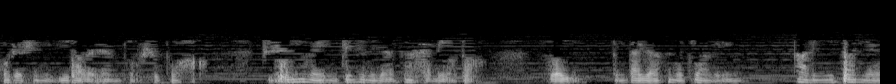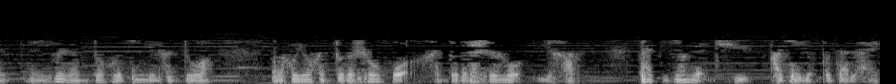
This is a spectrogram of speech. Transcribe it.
或者是你遇到的人总是不好，只是因为你真正的缘分还没有到，所以等待缘分的降临。二零一三年，每一个人都会经历很多，也会有很多的收获，很多的失落、遗憾，它即将远去，而且永不再来。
